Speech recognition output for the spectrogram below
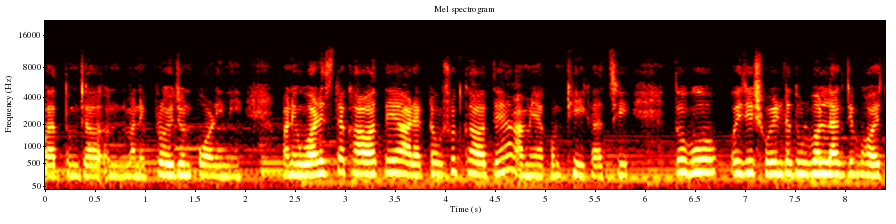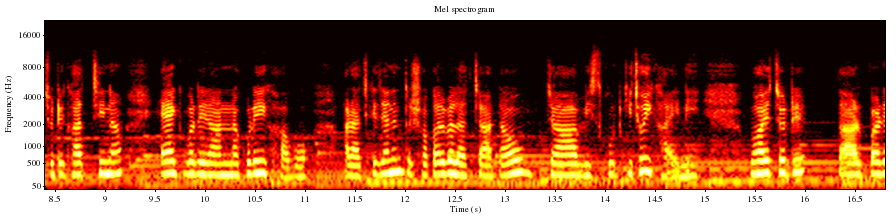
বাথরুম যা মানে প্রয়োজন পড়েনি। মানে ওআরএসটা খাওয়াতে আর একটা ওষুধ খাওয়াতে আমি এখন ঠিক আছি। তবুও ওই যে শরীরটা দুর্বল লাগছে ভয় ছোটে খাচ্ছি না, একবারে রান্না করেই খাব। আর আজকে জানেন তো সকালবেলা চাটাও, চা, বিস্কুট কিছুই খাইনি। ভয় চোটে তারপরে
